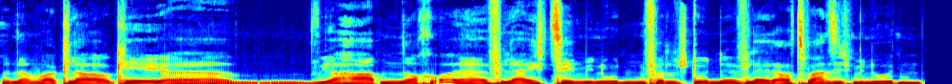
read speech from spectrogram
Und dann war klar, okay, äh, wir haben noch äh, vielleicht 10 Minuten, Viertelstunde, vielleicht auch 20 Minuten.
